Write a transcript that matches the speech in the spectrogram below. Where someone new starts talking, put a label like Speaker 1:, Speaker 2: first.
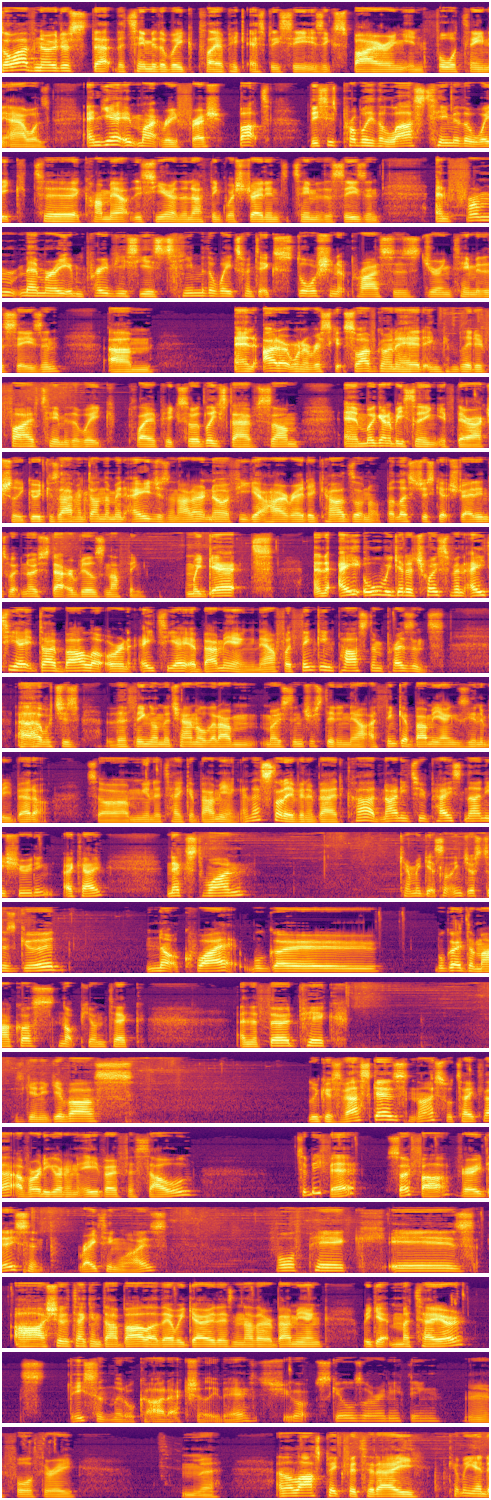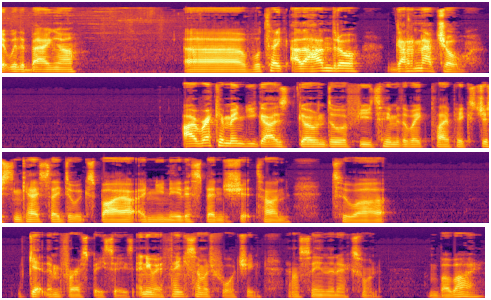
Speaker 1: So I've noticed that the Team of the Week Player Pick SBC is expiring in 14 hours. And yeah, it might refresh, but this is probably the last Team of the Week to come out this year, and then I think we're straight into Team of the Season. And from memory, in previous years, Team of the Weeks went to extortionate prices during Team of the Season. Um, and I don't want to risk it, so I've gone ahead and completed five Team of the Week player picks, so at least I have some and we're going to be seeing if they're actually good because I haven't done them in ages and I don't know if you get high rated cards or not. But let's just get straight into it. No stat reveals, nothing. And we get an 8. Oh, we get a choice of an 88 Dybala or an 88 Aubameyang. Now, for thinking past and presents, uh, which is the thing on the channel that I'm most interested in now, I think Aubameyang is going to be better. So I'm going to take Aubameyang. And that's not even a bad card. 92 pace, 90 shooting. Okay. Next one. Can we get something just as good? Not quite. We'll go. We'll go Demarcos, not Piątek. And the third pick is going to give us Lucas Vázquez. Nice, we'll take that. I've already got an Evo for Saul. To be fair, so far, very decent rating wise. Fourth pick is. Oh, I should have taken Dybala. There we go. There's another Aubameyang. We get Mateo. Decent little card actually there. She got skills or anything? Eh, 4-3. Meh. And the last pick for today, can we end it with a banger? Uh, we'll take Alejandro Garnacho. I recommend you guys go and do a few Team of the Week play picks just in case they do expire and you need to spend a shit ton to uh, get them for SBCs. Anyway, thank you so much for watching, and I'll see you in the next one. Bye bye.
